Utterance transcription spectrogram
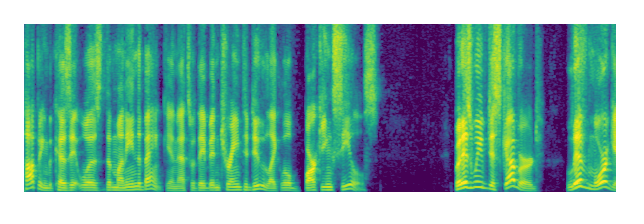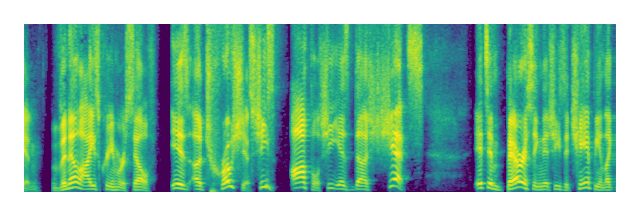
popping because it was the money in the bank. And that's what they've been trained to do, like little barking seals. But as we've discovered, Liv Morgan, vanilla ice cream herself, is atrocious. She's awful. She is the shits. It's embarrassing that she's a champion. Like,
